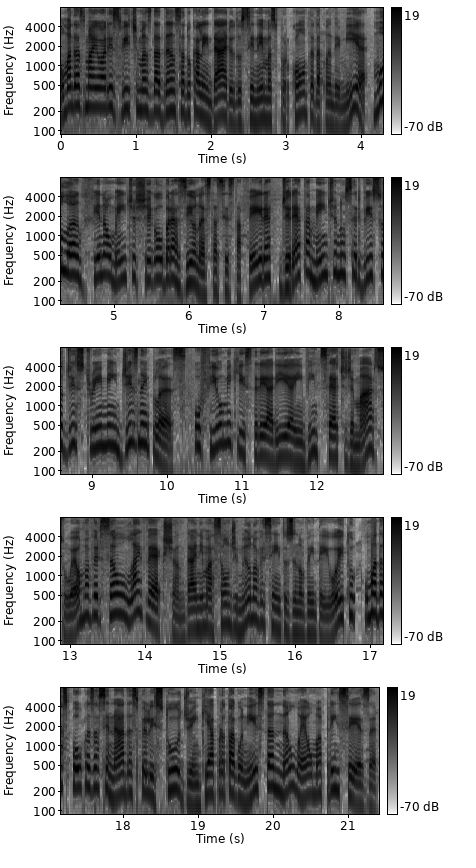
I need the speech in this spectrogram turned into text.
Uma das maiores vítimas da dança do calendário dos cinemas por conta da pandemia, Mulan finalmente chega ao Brasil nesta sexta-feira, diretamente no serviço de streaming Disney Plus. O filme, que estrearia em 27 de março, é uma versão live action da animação de 1998, uma das poucas assinadas pelo estúdio em que a protagonista não é uma princesa.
